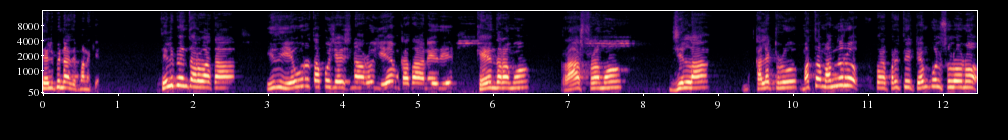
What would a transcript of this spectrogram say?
తెలిపినది మనకి. తెలిపిన తర్వాత ఇది ఎవరు తప్పు చేసినారు ఏం కథ అనేది కేంద్రము రాష్ట్రము జిల్లా కలెక్టరు మొత్తం అందరూ ప్ర- ప్రతి టెంపుల్స్లోనూ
